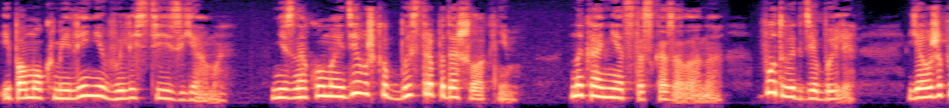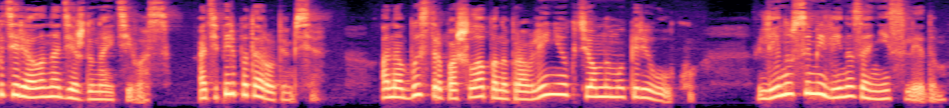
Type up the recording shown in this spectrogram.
и помог Мелине вылезти из ямы. Незнакомая девушка быстро подошла к ним. «Наконец-то», — сказала она, — «вот вы где были. Я уже потеряла надежду найти вас. А теперь поторопимся». Она быстро пошла по направлению к темному переулку. Линус и Мелина за ней следом.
